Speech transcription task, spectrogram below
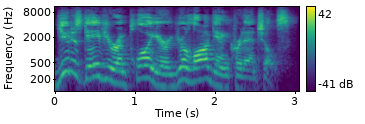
You just gave your employer your login credentials.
